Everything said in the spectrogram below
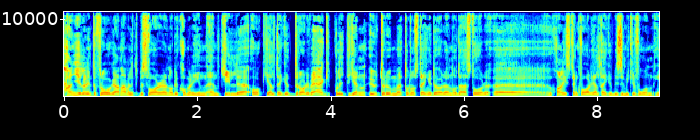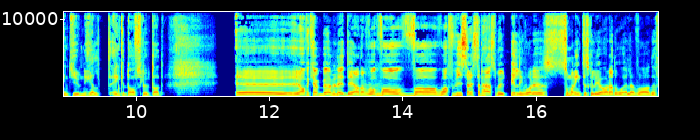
han gillar inte frågan, han vill inte besvara den och det kommer in en kille och helt enkelt drar iväg politikern ut ur rummet och de stänger dörren och där står eh, journalisten kvar helt enkelt med sin mikrofon. Intervjun är helt enkelt avslutad. Eh, ja, vi kan börja med det, Anna. Vad, vad, vad, varför visades den här som utbildning? Var det som man inte skulle göra då? Eller vad?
